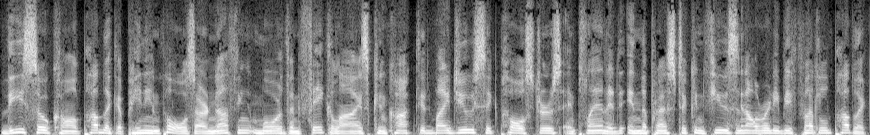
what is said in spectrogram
these so-called public opinion polls are nothing more than fake lies concocted by Jew-sick pollsters and planted in the press to confuse an already befuddled public.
